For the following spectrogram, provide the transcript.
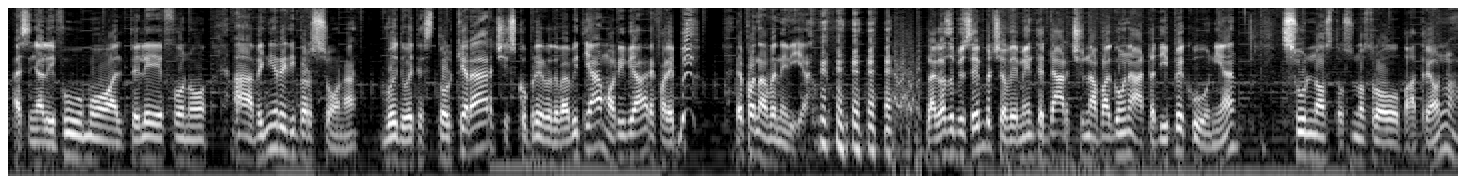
ai segnali di fumo, al telefono, a venire di persona, voi dovete stalkerarci, scoprire dove abitiamo, arrivare, fare e poi andarvene via. La cosa più semplice è ovviamente darci una vagonata di pecunia sul nostro, sul nostro Patreon,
